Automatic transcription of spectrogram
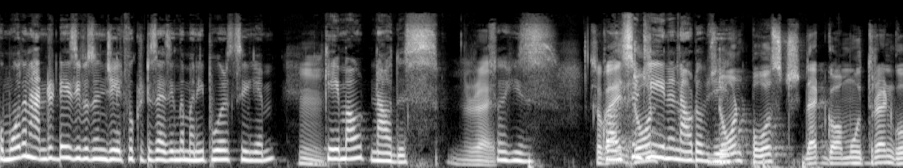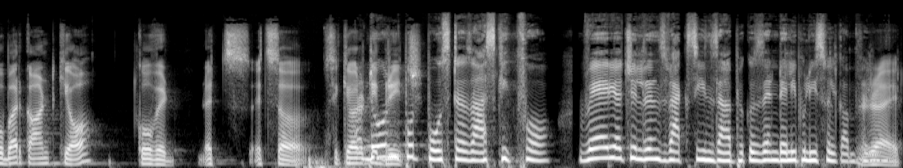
for more than hundred days. He was in jail for criticizing the Manipur CM. Hmm. Came out now this. Right. So he's So constantly don't in and out of jail. don't post that Gomutra and Gobar can't cure COVID. It's it's a security breach. don't put posters asking for where your children's vaccines are because then Delhi police will come for you. right.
